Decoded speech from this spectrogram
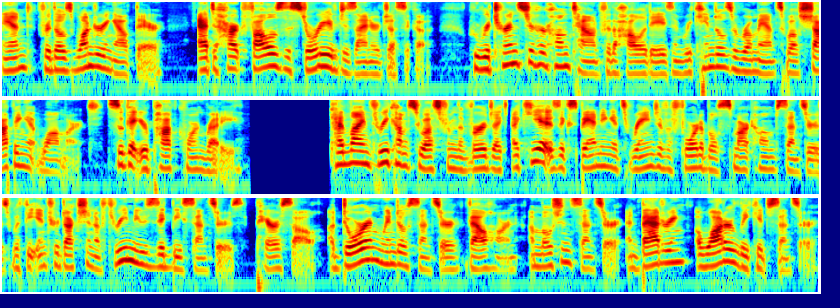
And for those wondering out there, Add to Heart follows the story of designer Jessica, who returns to her hometown for the holidays and rekindles a romance while shopping at Walmart. So get your popcorn ready. Headline 3 comes to us from The Verge. IKEA is expanding its range of affordable smart home sensors with the introduction of three new Zigbee sensors Parasoll, a door and window sensor, Vallhorn, a motion sensor, and Badring, a water leakage sensor.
